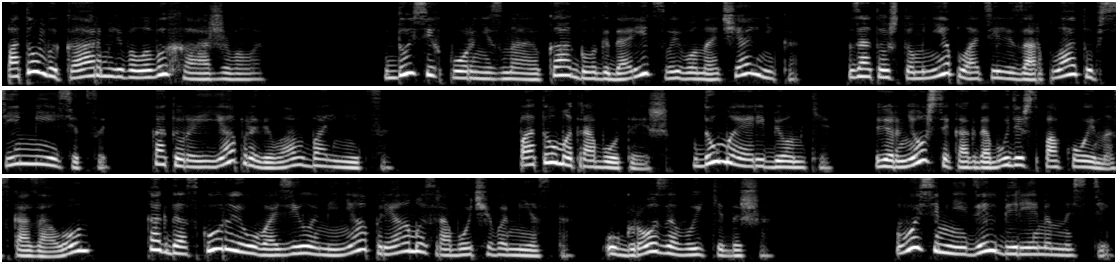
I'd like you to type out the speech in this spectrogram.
Потом выкармливала, выхаживала. До сих пор не знаю, как благодарить своего начальника за то, что мне платили зарплату все месяцы, которые я провела в больнице. «Потом отработаешь, думая о ребенке. Вернешься, когда будешь спокойно», — сказал он, когда скорая увозила меня прямо с рабочего места. Угроза выкидыша. Восемь недель беременности.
